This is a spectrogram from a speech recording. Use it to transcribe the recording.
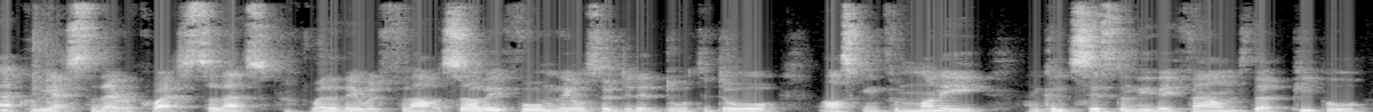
acquiesce to their request. So that's whether they would fill out a survey form. They also did it door to door, asking for money And consistently, they found that people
